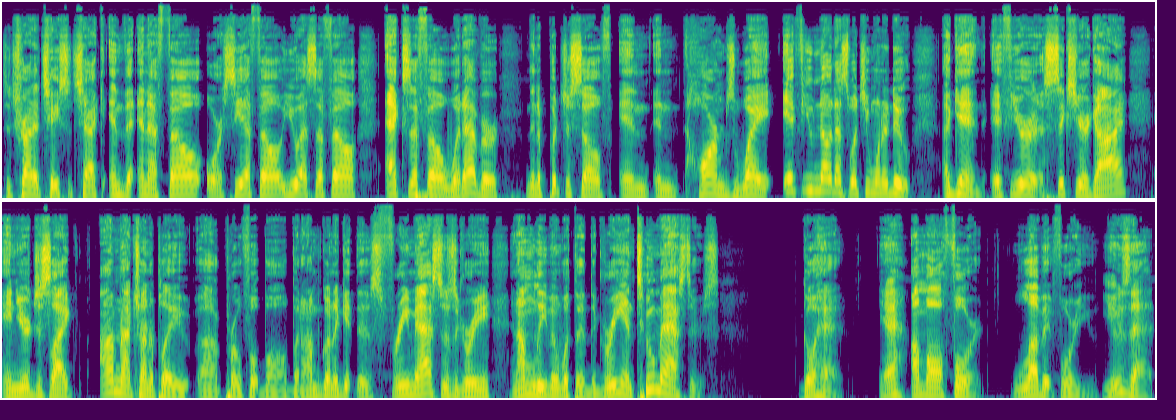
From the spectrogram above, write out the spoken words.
to try to chase the check in the NFL or CFL, USFL, XFL, whatever, than to put yourself in in harm's way if you know that's what you want to do. Again, if you're a 6-year guy and you're just like I'm not trying to play uh, pro football, but I'm going to get this free master's degree and I'm leaving with a degree and two masters. Go ahead. Yeah, I'm all for it. Love it for you. use that.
